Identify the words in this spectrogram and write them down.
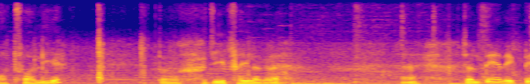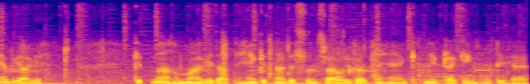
बहुत सो ली है। तो अजीब सही लग रहा है। हैं? चलते हैं, देखते हैं अभी आगे। कितना हम आगे जाते हैं, कितना डिस्टेंस ट्रैवल करते हैं, कितनी ट्रैकिंग होती है।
